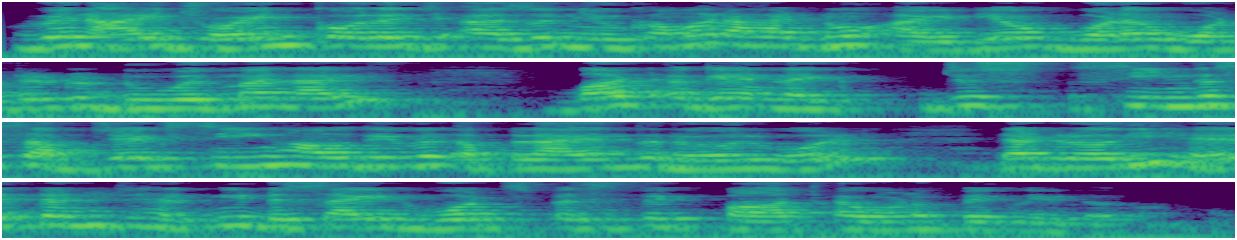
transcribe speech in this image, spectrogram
when I joined college as a newcomer, I had no idea of what I wanted to do with my life. But again, like just seeing the subjects, seeing how they will apply in the real world, that really helped and it helped me decide what specific path I want to pick later on.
